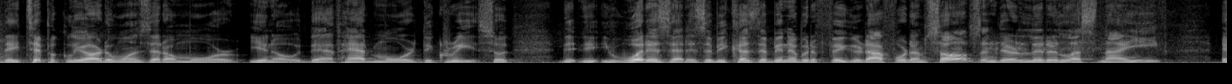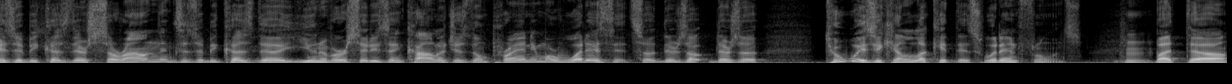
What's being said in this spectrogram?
they typically are the ones that are more you know they have had more degrees so th- th- what is that is it because they've been able to figure it out for themselves and they're a little less naive is it because their surroundings? Is it because the universities and colleges don't pray anymore? What is it? So there's a there's a two ways you can look at this with influence. But uh,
